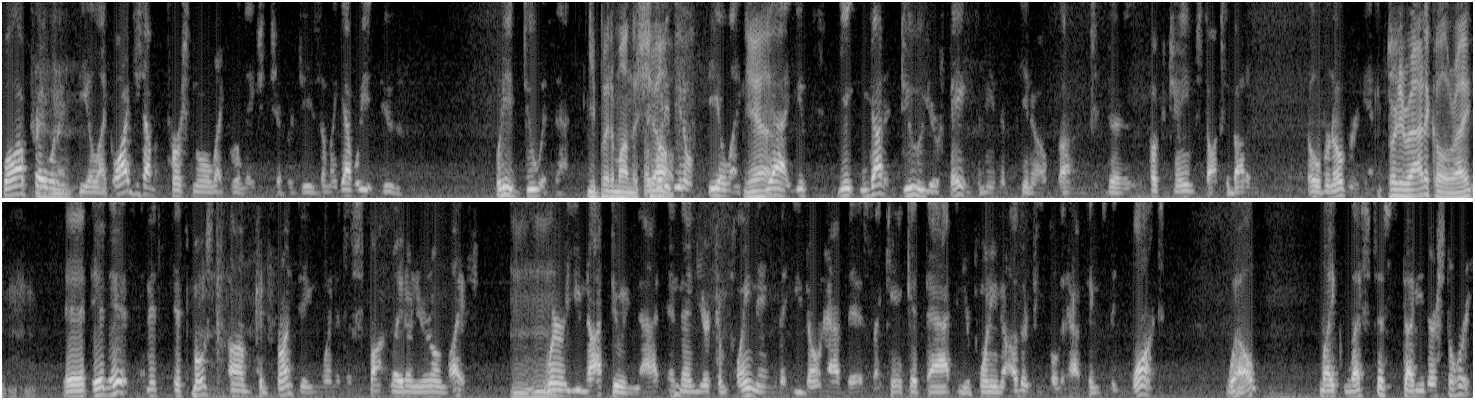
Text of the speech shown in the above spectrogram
Well, I'll pray when I Mm-hmm. feel like, oh, I just have a personal like relationship with Jesus. I'm like, yeah, what do you do then? What do you do with that? You put them on the Like, what if you don't feel like Yeah. yeah, you you, you got to do your faith. I mean, the, you know, um, the Book of James talks about it over and over again. Pretty radical, right? It, it is, and it's it's most um, confronting when it's a spotlight on your own life. Mm-hmm. Where are you not doing that, and then you're complaining that you don't have this, I can't get that, and you're pointing to other people that have things that you want. Well, like let's just study their story.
